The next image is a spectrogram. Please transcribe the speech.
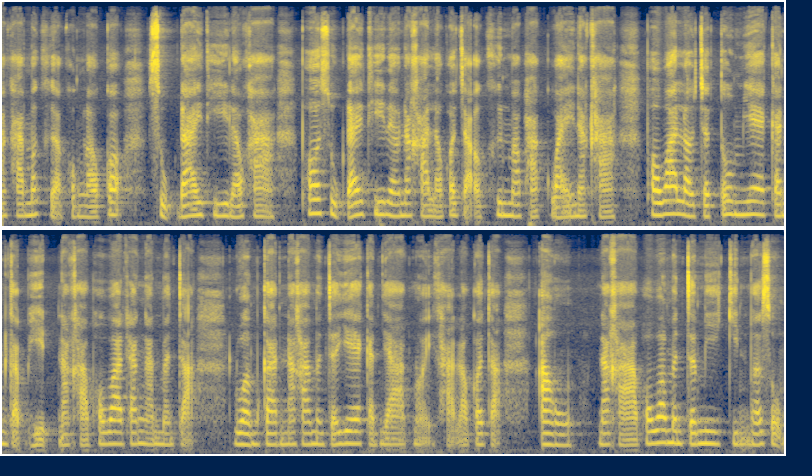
นะคะมะเขือของเราก็สุกได้ที่แล้วค่ะ พอสุกได้ที่แล้วนะคะ เราก็จะเอาขึ้นมาพักไว้นะคะ เพราะว่าเราจะต้มแยกกันกับเห็ดนะคะ เพราะว่าถ้างั้นมันจะรวมกันนะคะ มันจะแยกกันยากหน่อยค่ะ เราก็จะเอานะคะ เพราะว่ามันจะมีกลิ่นผสม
